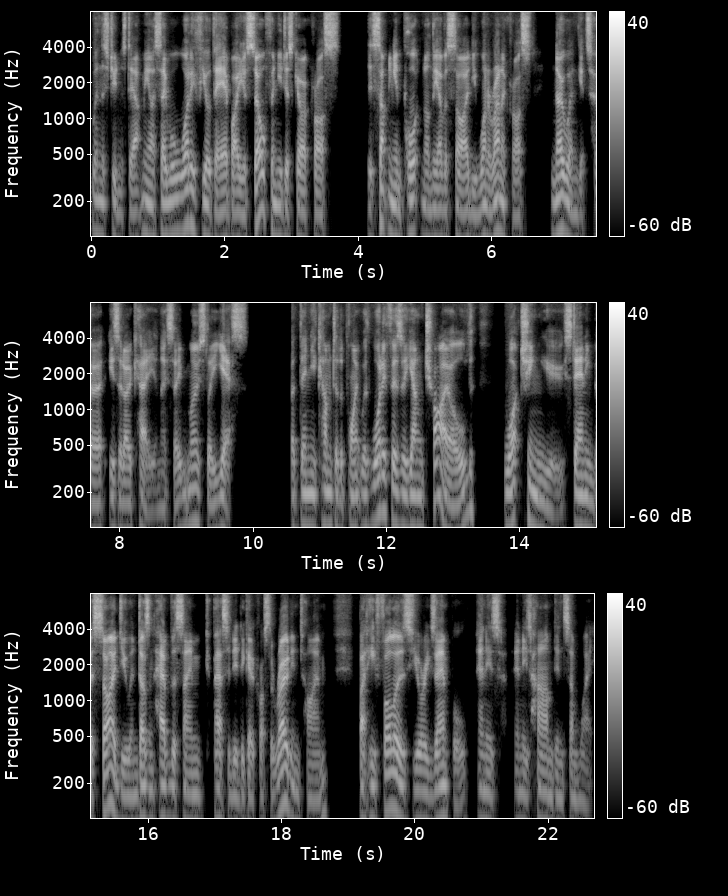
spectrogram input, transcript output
when the students doubt me, I say, well, what if you're there by yourself and you just go across? There's something important on the other side you want to run across. No one gets hurt. Is it okay? And they say, mostly yes. But then you come to the point with what if there's a young child watching you, standing beside you, and doesn't have the same capacity to get across the road in time, but he follows your example and is and is harmed in some way?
